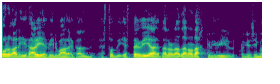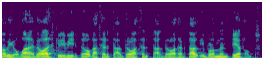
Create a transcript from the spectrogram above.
organizar y decir, vale, tal, esto, este día de tal hora tal hora escribir, porque si no digo, vale, tengo que escribir, tengo que hacer tal, tengo que hacer tal, tengo que hacer tal, y por dónde empiezo, pues,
